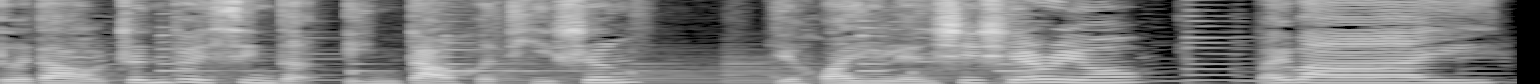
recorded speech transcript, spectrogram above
得到针对性的引导和提升，也欢迎联系 Sherry 哦，拜拜。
